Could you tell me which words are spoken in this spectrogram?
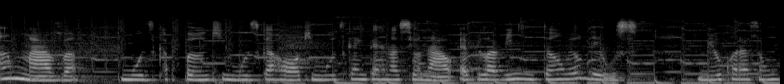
amava música punk, música rock, música internacional. Avril Lavigne, então, meu Deus, meu coração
